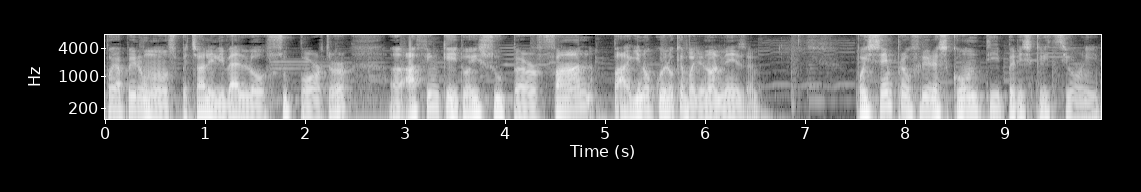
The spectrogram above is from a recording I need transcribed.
puoi aprire uno speciale livello supporter uh, affinché i tuoi super fan paghino quello che vogliono al mese. Puoi sempre offrire sconti per iscrizioni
